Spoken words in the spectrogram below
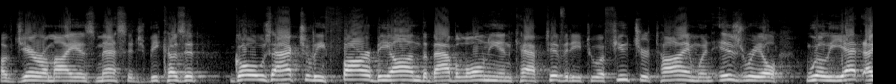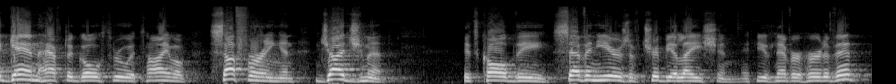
of Jeremiah's message because it goes actually far beyond the Babylonian captivity to a future time when Israel will yet again have to go through a time of suffering and judgment. It's called the Seven Years of Tribulation. If you've never heard of it,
